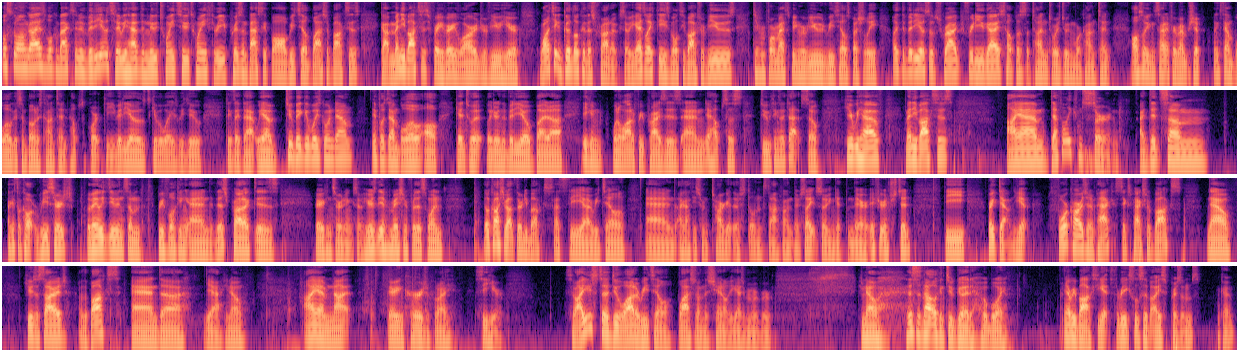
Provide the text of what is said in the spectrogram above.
What's going on guys? Welcome back to a new video. Today we have the new 22-23 Prizm Basketball Retail Blaster boxes. Got many boxes for a very large review here. Want to take a good look at this product. So you guys like these multi-box reviews, different formats being reviewed, retail especially. Like the video, subscribe, free to you guys, help us a ton towards doing more content. Also, you can sign up for membership, links down below, get some bonus content, help support the videos, giveaways we do, things like that. We have two big giveaways going down info down below. I'll get into it later in the video, but uh, you can win a lot of free prizes and yeah, helps us do things like that. So here we have many boxes. I am definitely concerned. I did some, I guess I'll call it research, but mainly doing some brief looking, and this product is very concerning. So here's the information for this one. It'll cost you about 30 bucks. That's the uh, retail, and I got these from Target. They're still in stock on their site, so you can get them there if you're interested. The breakdown, you get four cards in a pack, six packs per box. Now, here's the side of the box, and uh, yeah, you know, I am not very encouraged with what I see here. So I used to do a lot of retail blasters on this channel, you guys remember. You know, this is not looking too good. Oh boy. In every box, you get three exclusive ice Prizms. Okay.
